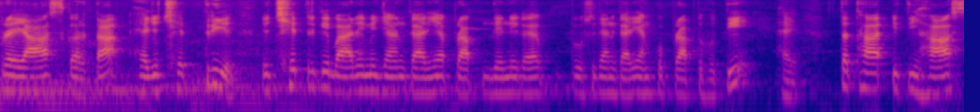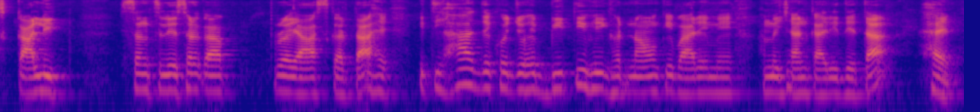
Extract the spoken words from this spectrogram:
प्रयास करता है। जो क्षेत्रीय, जो क्षेत्र के बारे में जानकारियाँ प्राप्त, देने का, उस जानकारियाँ हमको प्राप्त होती है। तथा इतिहासकालिक संश्लेषण का प्रयास करता है। इतिहास देखो जो है बीती हुई घटनाओं के बारे में हमें जानकारी देता है।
